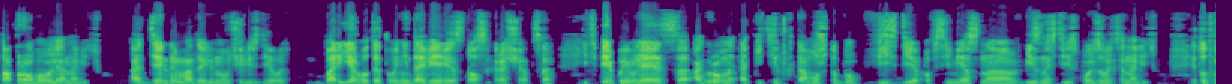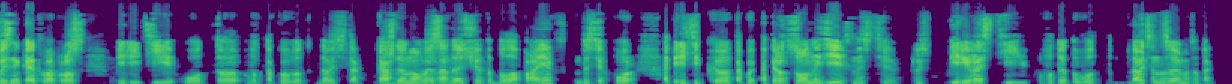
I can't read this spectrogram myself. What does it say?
Попробовали аналитику отдельные модели научились делать, барьер вот этого недоверия стал сокращаться, и теперь появляется огромный аппетит к тому, чтобы везде, повсеместно в бизнесе использовать аналитику. И тут возникает вопрос перейти от э, вот такой вот, давайте так, каждая новая задача это была проект до сих пор, а перейти к такой операционной деятельности, то есть перерасти вот эту вот, давайте назовем это так,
